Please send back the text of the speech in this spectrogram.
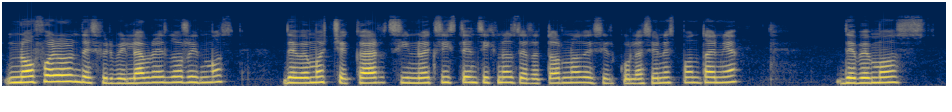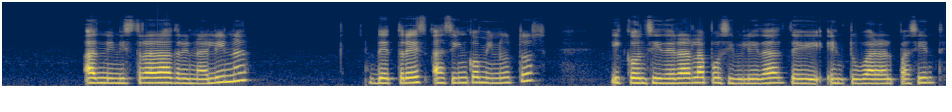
no fueron desfibrilables los ritmos, debemos checar si no existen signos de retorno de circulación espontánea. Debemos administrar adrenalina de 3 a 5 minutos y considerar la posibilidad de entubar al paciente.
